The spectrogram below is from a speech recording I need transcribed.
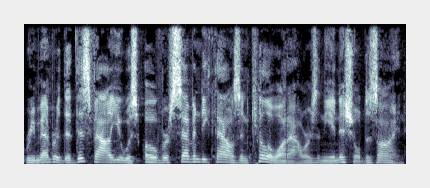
Remember that this value was over 70,000 kilowatt hours in the initial design.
